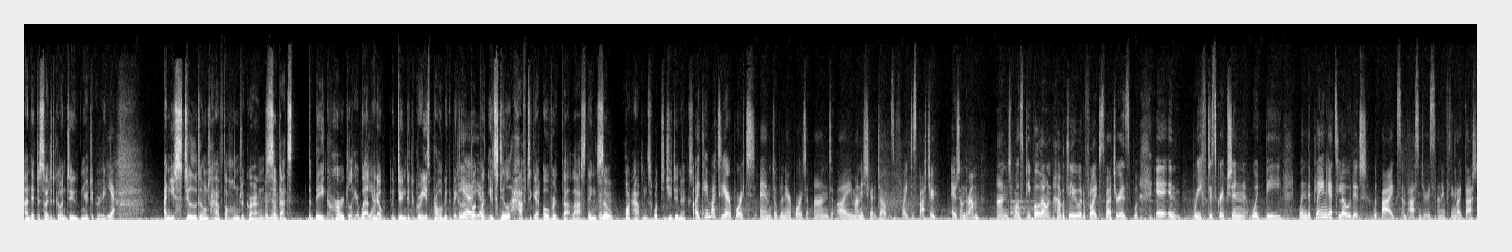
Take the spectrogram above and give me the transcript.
and they've decided to go and do your degree yeah and you still don't have the 100 grand mm-hmm. so that's the big hurdle here. Well, Yeah. you know, doing the degree is probably the big Yeah, hurdle, but, yeah. but you still have to get over that last thing. So, what happens? What did you do next? I came back to the airport, um, Dublin Airport, and I managed to get a job as a flight dispatcher out on the ramp. And most people don't have a clue what a flight dispatcher is, but in brief description would be when the plane gets loaded with bags and passengers and everything like that.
